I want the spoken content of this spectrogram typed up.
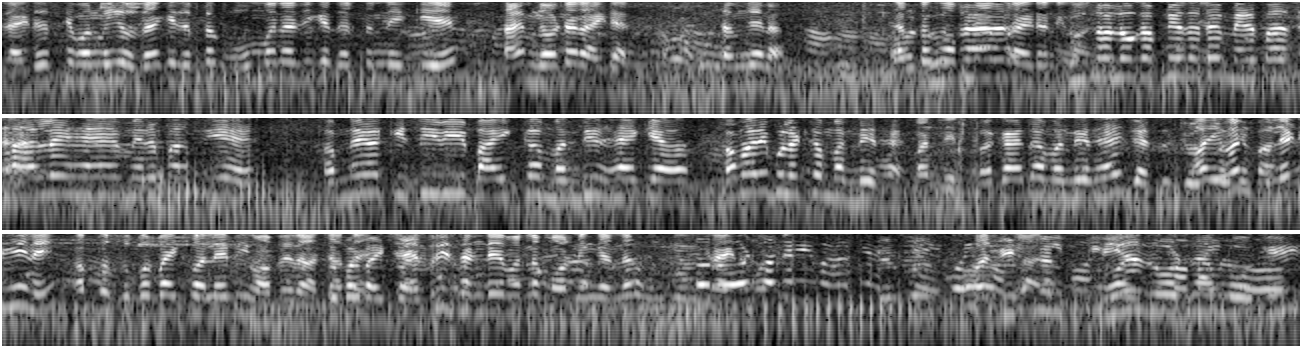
राइडर्स के मन में ये होता है कि जब तक ओम मना जी के दर्शन नहीं किए I am not a rider समझे ना? जब तक वो अपने राइडर नहीं दूसरा लोग अपने मेरे पास हार्ले है मेरे पास ये है। हमने कहा किसी भी बाइक का मंदिर है क्या? हमारी बुलेट का मंदिर है। मंदिर। बाकायदा मंदिर है जैसे और इवन बुलेट ही नहीं अब तो सुपर बाइक्स वाले भी वहाँ पे हैं। वाले। एवरी संडे मतलब मॉर्निंग के अंदर उनकी तो नहीं। क्लियर रोड है हम लोगों की।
